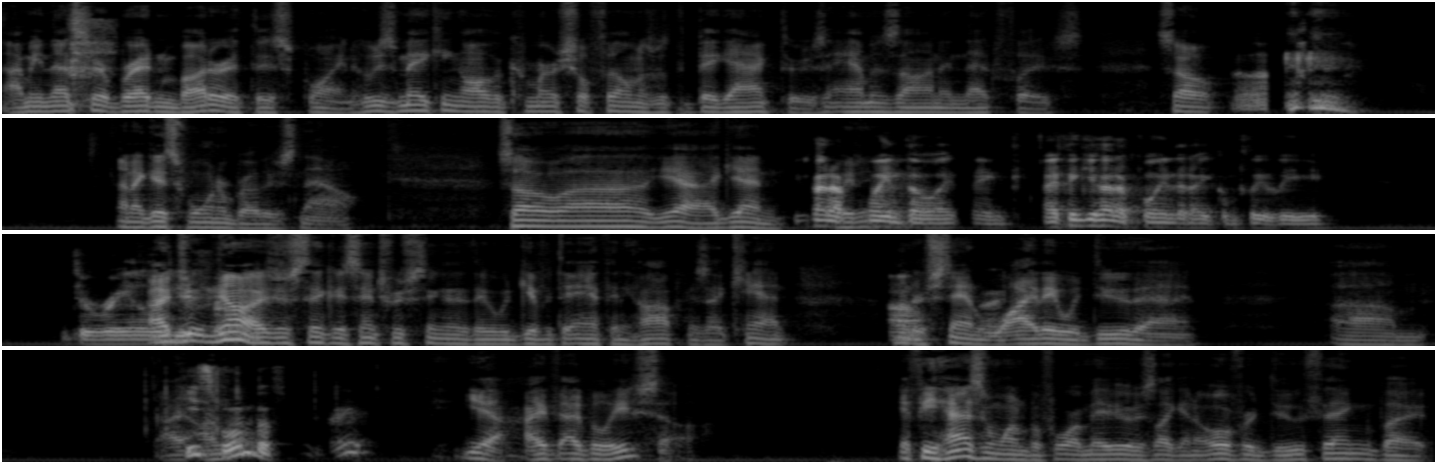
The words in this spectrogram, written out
I mean, that's their bread and butter at this point. Who's making all the commercial films with the big actors? Amazon and Netflix. So, uh. and I guess Warner Brothers now. So uh, yeah, again, you had a point though. I think I think you had a point that I completely derailed. I no, I just think it's interesting that they would give it to Anthony Hopkins. I can't oh, understand right. why they would do that. Um, He's I, won before, right? Yeah, I, I believe so. If he hasn't won before, maybe it was like an overdue thing. But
